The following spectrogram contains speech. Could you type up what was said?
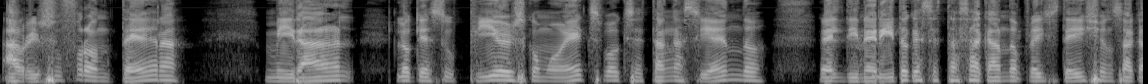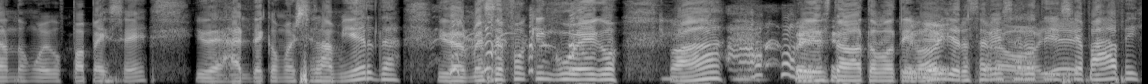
abrir su frontera, mirar lo que sus peers como Xbox están haciendo, el dinerito que se está sacando PlayStation, sacando juegos para PC y dejar de comerse la mierda y darme ese fucking juego. Ah, pero yo estaba todo motivado, Oye, yo no sabía pero esa noticia, oye. papi.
